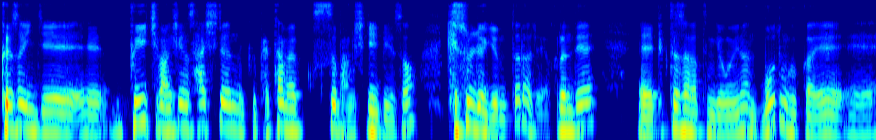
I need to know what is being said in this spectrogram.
그래서 이제 VH 방식은 사실은 그 베타맥스 방식에 비해서 기술력이 좀 떨어져요. 그런데 에, 빅터사 같은 경우에는 모든 국가에 에,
